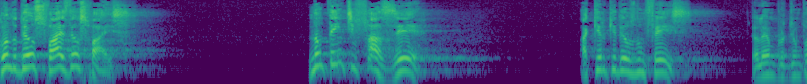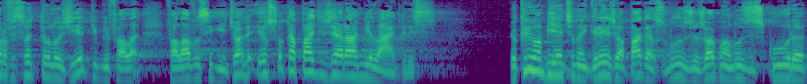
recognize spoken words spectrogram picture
Quando Deus faz, Deus faz. Não tente fazer aquilo que Deus não fez. Eu lembro de um professor de teologia que me fala, falava o seguinte: Olha, eu sou capaz de gerar milagres. Eu crio um ambiente na igreja, eu apago as luzes, eu jogo uma luz escura,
